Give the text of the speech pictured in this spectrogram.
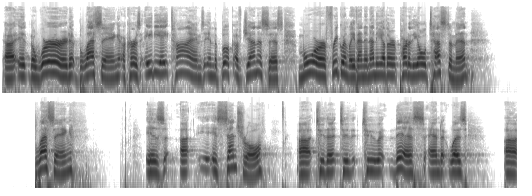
Uh, it, the word blessing occurs 88 times in the book of Genesis, more frequently than in any other part of the Old Testament. Blessing is, uh, is central. Uh, to the to to this and was uh,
